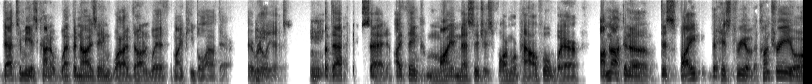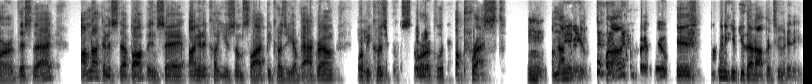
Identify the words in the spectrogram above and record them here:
that to me is kind of weaponizing what I've done with my people out there. It mm-hmm. really is. Mm-hmm. But that said, I think my message is far more powerful. Where I'm not going to, despite the history of the country or this that, I'm not going to step up and say I'm going to cut you some slack because of your background or mm-hmm. because you're historically oppressed Mm-hmm. I'm not going to do. What I'm going to do is I'm going to give you that opportunity.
